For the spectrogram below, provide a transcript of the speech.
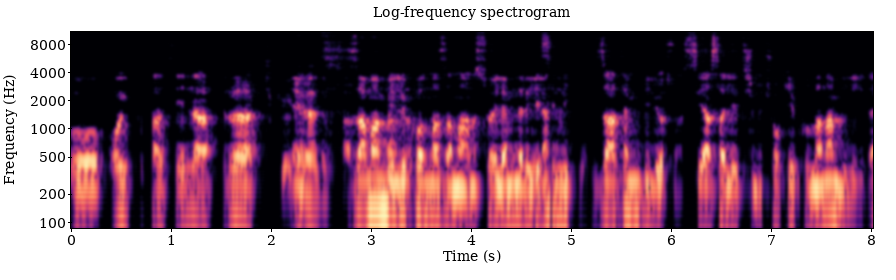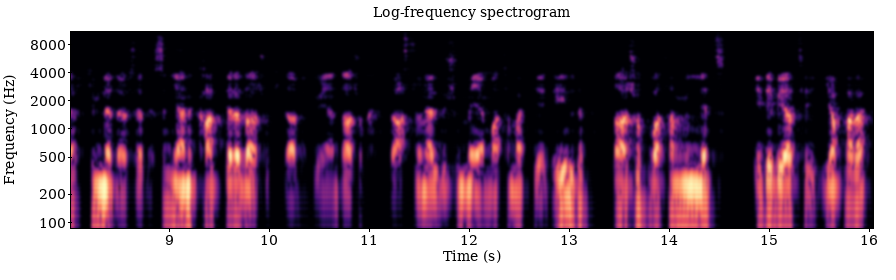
o oy potansiyelini arttırarak çıkıyor evet, genelde. Bu zaman birlik olma zamanı söylemleriyle. Kesinlikle. Zaten biliyorsunuz siyasal iletişimi çok iyi kullanan bir lider. Kim ne derse desin. Yani kalplere daha çok hitap ediyor. Yani daha çok rasyonel düşünmeye, matematiğe değil de daha çok vatan millet edebiyatı yaparak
